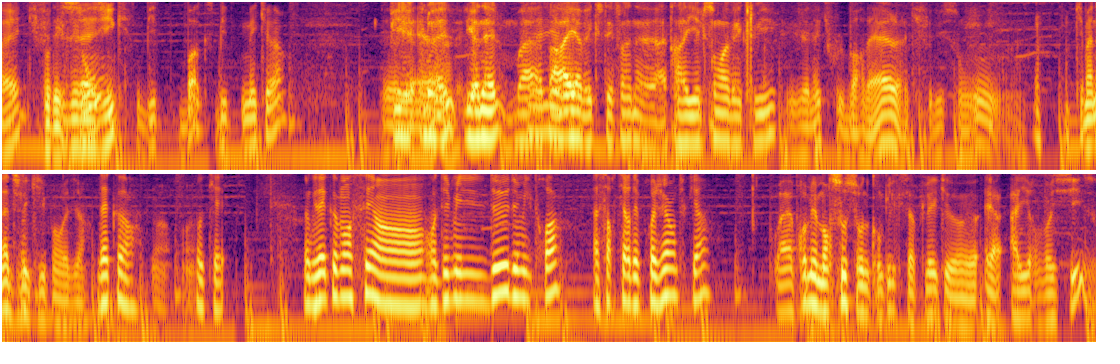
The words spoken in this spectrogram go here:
Ouais, qui fait des sons, de musique. beatbox, beatmaker. Et, Puis euh, Lionel, ouais, Lionel. pareil avec Stéphane, euh, a travaillé le son avec lui. A qui fout le bordel, qui fait du son, euh, qui manage l'équipe, on va dire. D'accord. Ouais. Ok. Donc vous avez commencé en, en 2002-2003 à sortir des projets en tout cas. Ouais, un premier morceau sur une compile qui s'appelait euh, Air- Voices,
